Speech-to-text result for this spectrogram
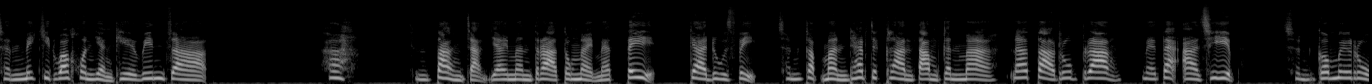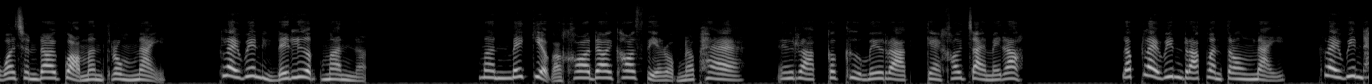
ฉันไม่คิดว่าคนอย่างเควินจะฮะฉันต่างจากยายมันตราตรงไหนแมตตี้ แกดูสิ ฉันกับมันแทบจะคลานตามกันมา หน้าตารูปร่าง แม้แต่อาชีพ ฉันก็ไม่รู้ว่าฉันด้อยกว่ามันตรงไหนเควินถึงได้เลือกมันน่ะ มันไม่เกี่ยวกับข้อด้อยข้อเสียหรอกนะแพร ไม่รักก็คือไม่รัก แกเข้าใจไหมล่ะ แล้วเคลวินรักมันตรงไหน เคลวินแท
